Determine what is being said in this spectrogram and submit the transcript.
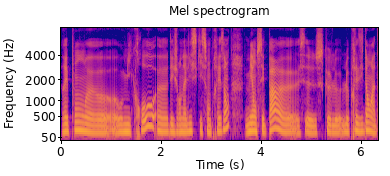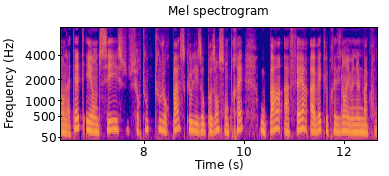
répond au micro des journalistes qui sont présents, mais on ne sait pas ce que le, président a dans la tête et on ne sait surtout toujours pas ce que les opposants sont prêts ou pas à faire avec le président Emmanuel Macron.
